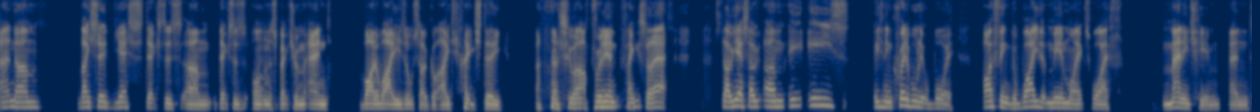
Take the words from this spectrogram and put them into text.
and um, they said yes, Dexter's um, Dexter's on the spectrum, and by the way, he's also got ADHD. so well, brilliant, thanks for that. So yeah, so um, he, he's he's an incredible little boy. I think the way that me and my ex-wife manage him, and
